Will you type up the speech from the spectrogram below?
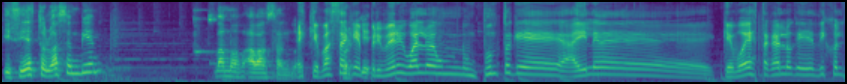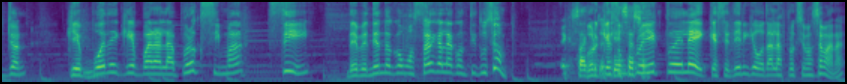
Y si esto lo hacen bien, vamos avanzando. Es que pasa que primero igual es un, un punto que ahí le... que voy a destacar lo que dijo el John, que Mm. puede que para la próxima, sí, dependiendo cómo salga la constitución. Exacto. Porque es un eso. proyecto de ley que se tiene que votar las próximas semanas.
